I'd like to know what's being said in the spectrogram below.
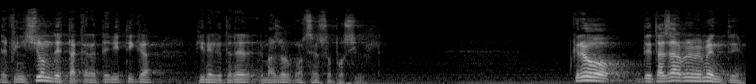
definición de esta característica tiene que tener el mayor consenso posible. Creo detallar brevemente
